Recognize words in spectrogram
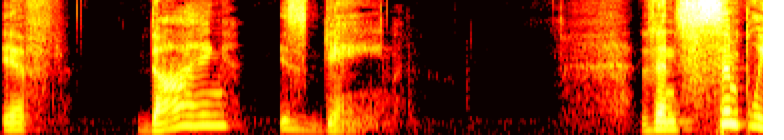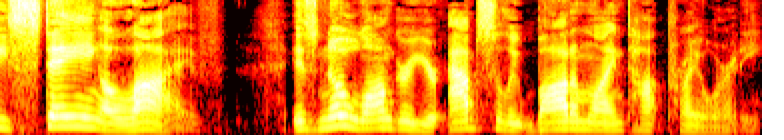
if dying is gain, then simply staying alive is no longer your absolute bottom line top priority.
